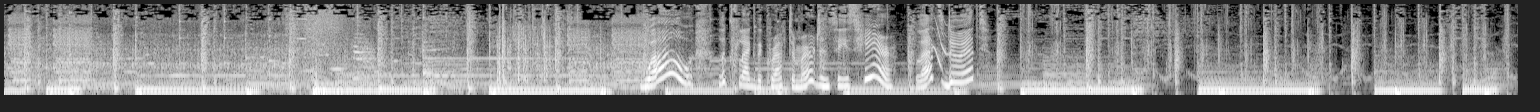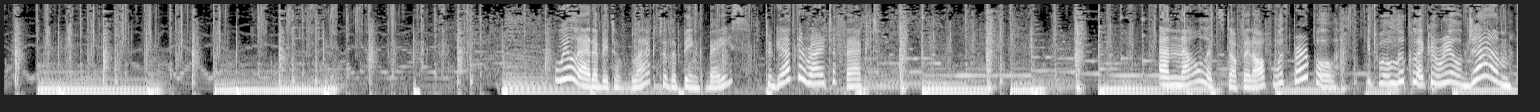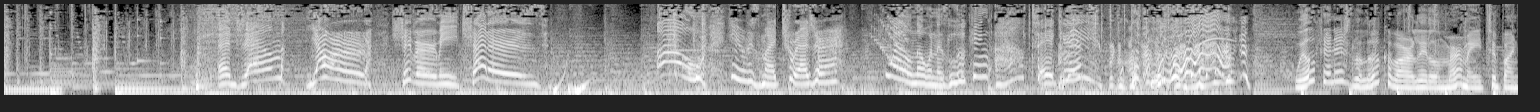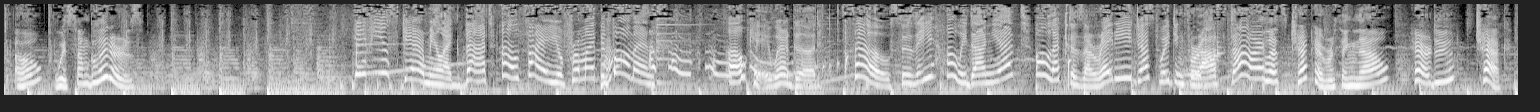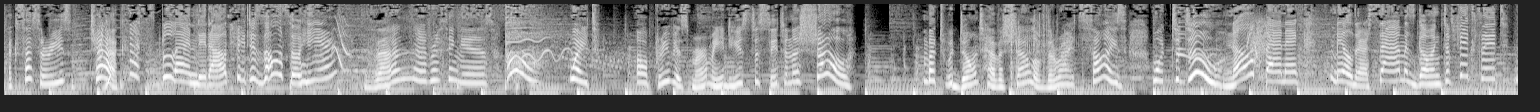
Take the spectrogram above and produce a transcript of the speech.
Whoa! Looks like the craft emergency is here! Let's do it! We'll add a bit of black to the pink base to get the right effect. And now let's top it off with purple. It will look like a real gem. A gem? Yar! Shiver me cheddars! Oh, here is my treasure. While no one is looking, I'll take it. We'll finish the look of our Little Mermaid 2.0 with some glitters. If you scare me like that, I'll fire you from my performance. Okay, we're good. So, Susie, are we done yet? All actors are ready, just waiting for our star. Let's check everything now. Hairdo, check. Accessories, check. A splendid outfit is also here. Then everything is. Oh! Wait! Our previous mermaid used to sit in a shell! But we don't have a shell of the right size. What to do? No panic. Builder Sam is going to fix it.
